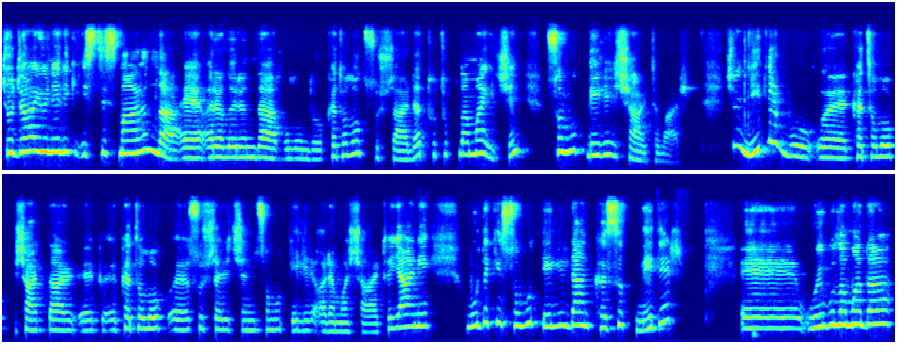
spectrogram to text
Çocuğa yönelik istismarın da e, aralarında bulunduğu katalog suçlarda tutuklama için somut delil şartı var. Şimdi nedir bu e, katalog şartlar, e, katalog e, suçlar için somut delil arama şartı? Yani buradaki somut delilden kasıt nedir? E, uygulamada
